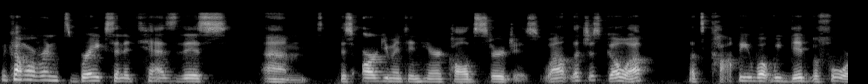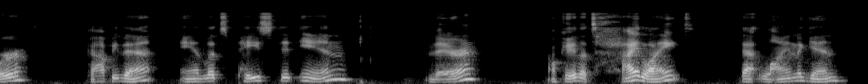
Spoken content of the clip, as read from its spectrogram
we come over and it breaks and it has this um, this argument in here called Sturges. Well, let's just go up. Let's copy what we did before. Copy that. And let's paste it in there. Okay, let's highlight that line again,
